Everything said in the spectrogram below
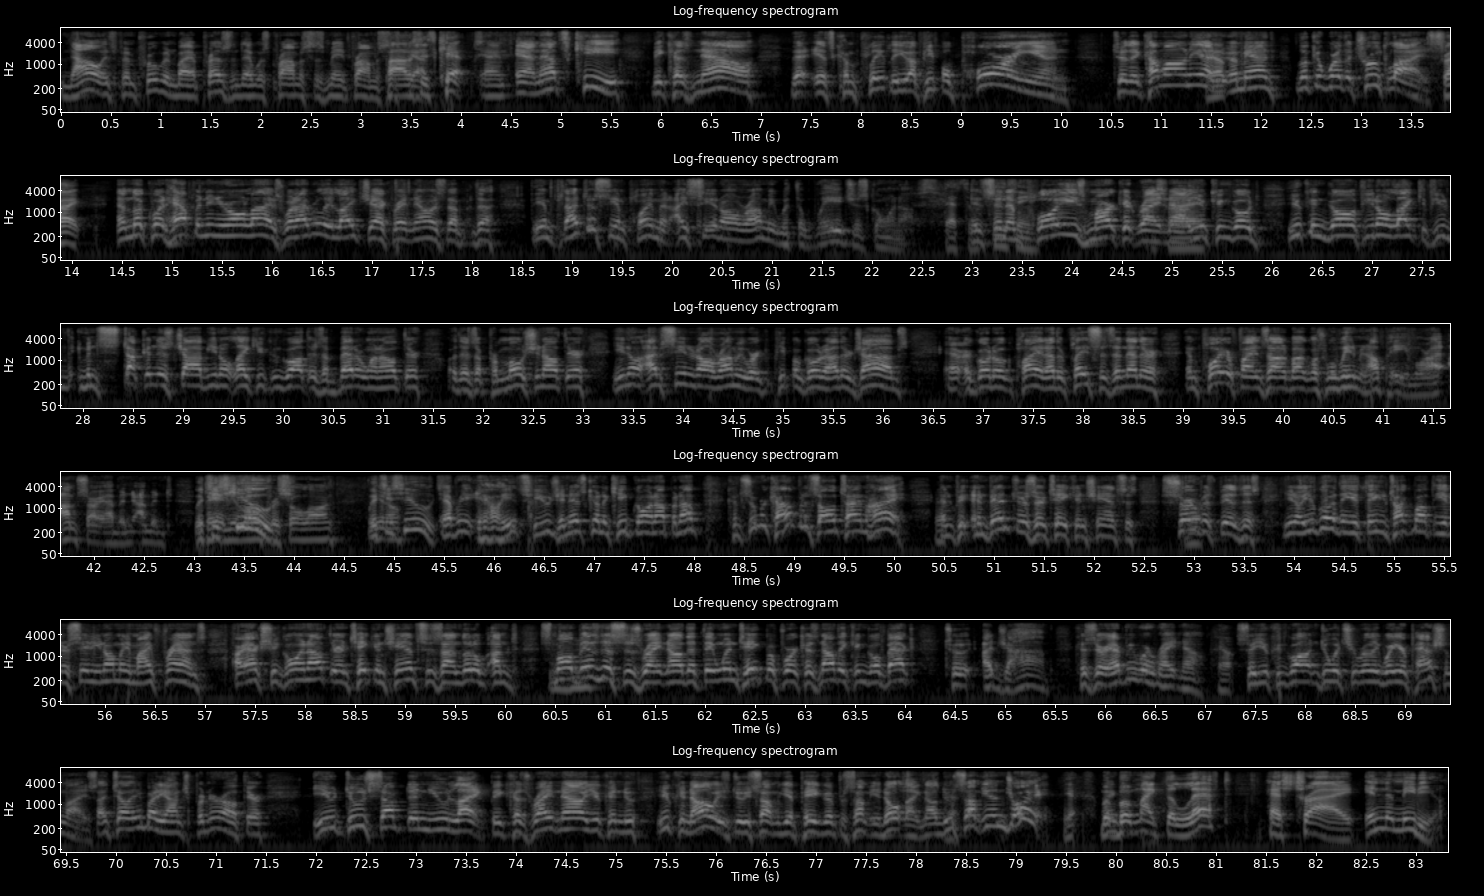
Now it's been proven by a president that was promises made, promises Promises kept. and and that's key because now that it's completely you have people pouring in to the come on in Yep. Man look at where the truth lies right. and look what happened in your own lives what i really like jack right now is the the the, not just the employment, I see it all around me with the wages going up. That's the it's an thing. employee's market right That's now. right. You can go, you can go if you don't like, if you've been stuck in this job you don't like, you can go out. There's a better one out there, or there's a promotion out there. You know, I've seen it all around me where people go to other jobs uh, or go to apply at other places, and then their employer finds out about, it, goes, well, wait a minute, I'll pay you more. I, I'm sorry, I've been, I've been Which paying you low for so long. Which You is huge. Every, you know, it's huge, and it's going to keep going up and up. Consumer confidence all time high, and inventors are taking chances. Service business, you know, you go to the you, think, you talk about the inner city. You know, how many of my friends are actually going out there and taking chances on little on small Mm-hmm. businesses right now that they wouldn't take before because now they can go back to a job. Because they're everywhere right now. Yep. So you can go out and do what you really, where your passion lies. I tell anybody entrepreneur out there, you do something you like because right now you can do you can always do something get paid good for something you don't like. Now do something you enjoy. Yeah, but but Mike, the left has tried in the media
